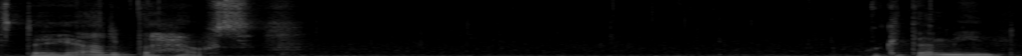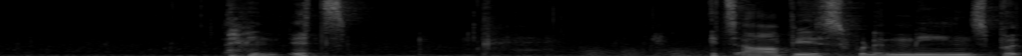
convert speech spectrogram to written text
Stay out of the house. What could that mean? I mean, it's. It's obvious what it means, but.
